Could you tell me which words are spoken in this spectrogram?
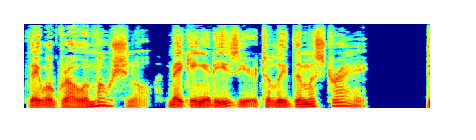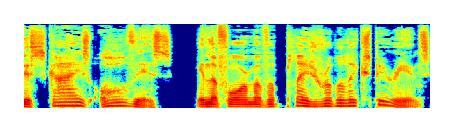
They will grow emotional, making it easier to lead them astray. Disguise all this in the form of a pleasurable experience,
